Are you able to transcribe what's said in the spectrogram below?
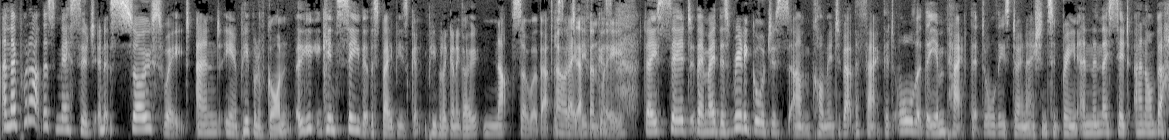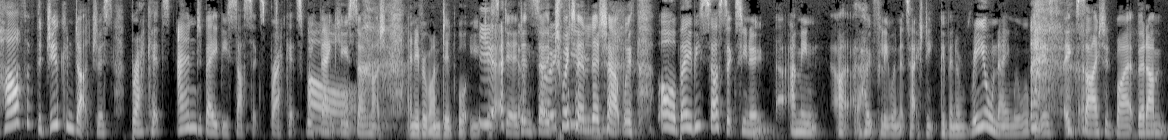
and they put out this message, and it's so sweet. And you know, people have gone. You, you can see that this baby is going. People are going to go nutso about this Oh, baby definitely. because they said they made this really gorgeous um, comment about the fact that all that the impact that all these donations had been, and then they said, and on behalf of the Duke and Duchess brackets and baby Sussex brackets, we thank you so much. And everyone did what you just Yeah, did, and so, so Twitter cute. lit up with, oh, baby Sussex. You know, I mean, uh, hopefully when it's actually given a real name, we will be as excited by it. But um.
